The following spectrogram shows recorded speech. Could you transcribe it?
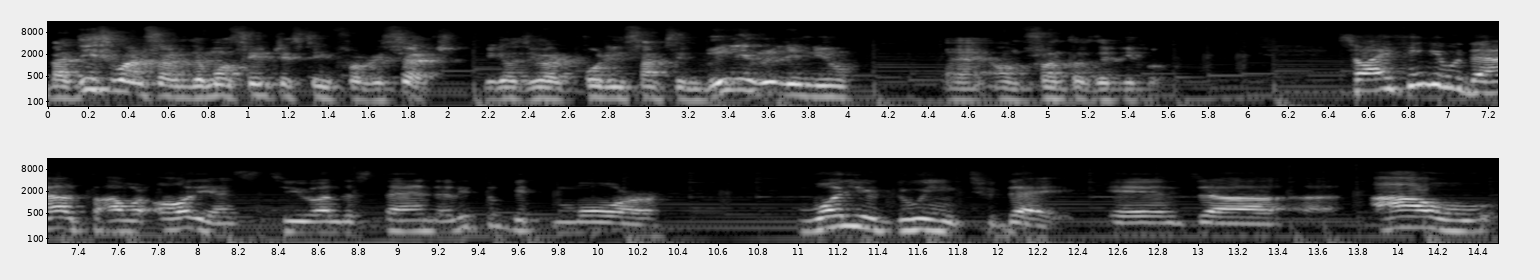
But these ones are the most interesting for research because you are putting something really, really new uh, on front of the people. So I think it would help our audience to understand a little bit more what you're doing today and uh, how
